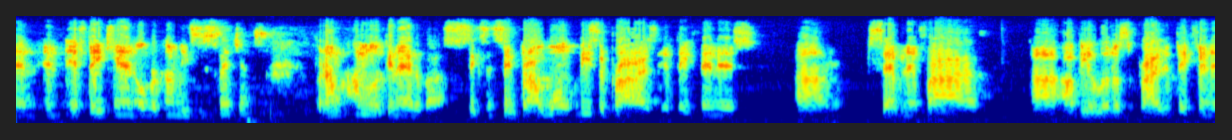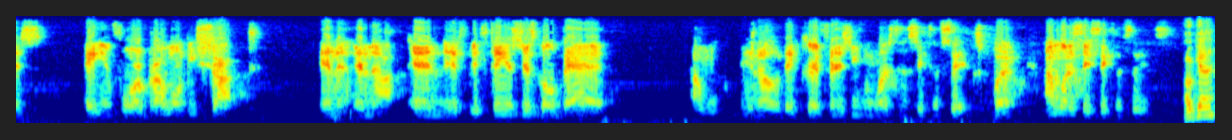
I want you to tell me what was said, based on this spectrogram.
and, and if they can overcome these suspensions. But I'm I'm looking at about six and six. But I won't be surprised if they finish um, seven and five. Uh, I'll be a little surprised if they finish eight and four, but I won't be shocked. And and uh, and if, if things just go bad, I, you know they could finish even worse than six and six. But I'm to say six and six. Okay.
